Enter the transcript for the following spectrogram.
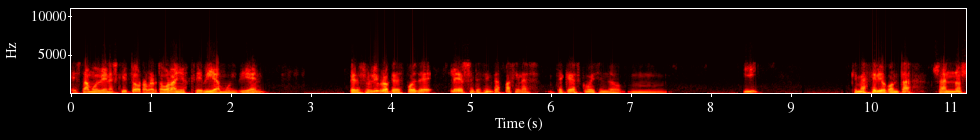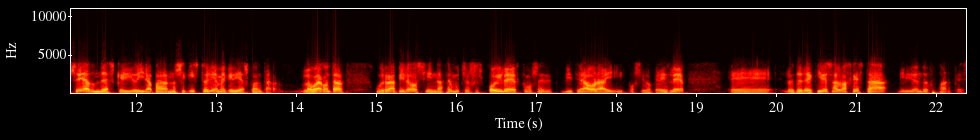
está muy bien escrito, Roberto Bolaño escribía muy bien, pero es un libro que después de leer 700 páginas te quedas como diciendo, mm, ¿y qué me has querido contar? O sea, no sé a dónde has querido ir a parar, no sé qué historia me querías contar. Lo voy a contar muy rápido, sin hacer muchos spoilers, como se dice ahora, y por si lo queréis leer. Eh, Los Detectives Salvajes está dividido en dos partes.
